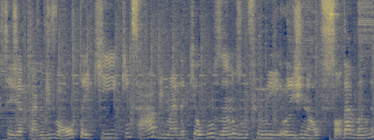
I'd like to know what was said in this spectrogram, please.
seja traga de volta e que, quem sabe, mas daqui a alguns anos um filme original só da Wanda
